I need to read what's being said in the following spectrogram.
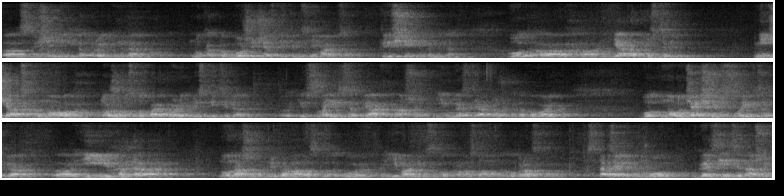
а, священники, которые именно, ну, как бы, большей части этим занимаются, крещением именно. Вот, а, я, допустим, не часто, но тоже выступаю в роли крестителя и в своих церквях наших, и в гостях тоже, когда бывает. Вот, но чаще в своих церквях. И когда ну, нашего реформаторского такого, евангельского православного такого братства. Кстати, о, в газете нашей,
